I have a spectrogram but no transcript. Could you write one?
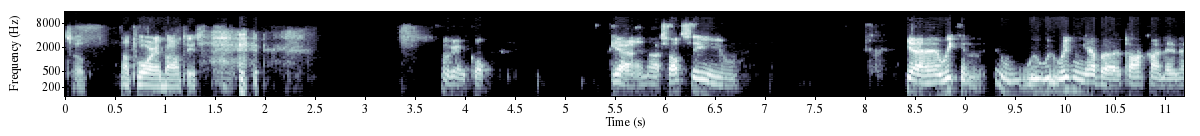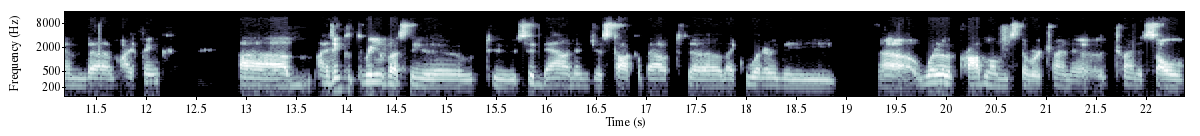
So not worry about it. Okay, cool. Yeah, and uh, I'll see. Yeah, we can we, we we can have a talk on it, and um, I think um, I think the three of us need to to sit down and just talk about uh, like what are the uh, what are the problems that we're trying to trying to solve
